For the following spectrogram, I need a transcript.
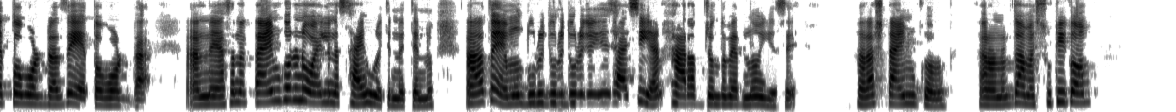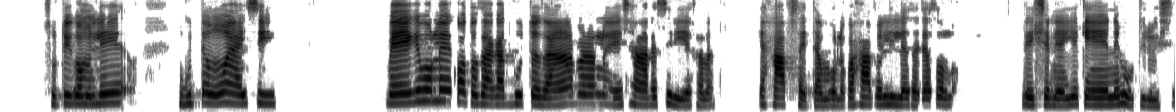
এত বড়টা যে, এত বড়টা আর না আছে না টাইম করে নইলে না তেন আর তো এমন দূরে দূরে দূরে যদি ছাইছি আর হারাত যন্ত্র বেদনা হয়ে আর টাইম কম, কারণ তো আমার ছুটি কম। ছুটি কমিলে ঘুরতে মো আইছি। ব্যাগে বলে কত জায়গাত ঘুরতে যা আমরা লই সারে চিড়িয়াখানা। হাফ চাইতাম বলে হাফে লীলা চাইতা চলো। দেখছে নিয়ে কেনে হুতি রইছে।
